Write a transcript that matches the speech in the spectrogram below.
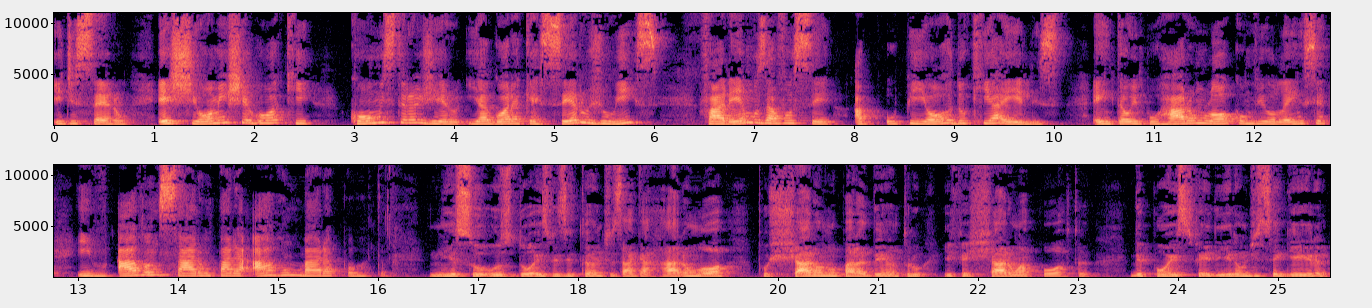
e disseram: Este homem chegou aqui como estrangeiro e agora quer ser o juiz? Faremos a você o pior do que a eles. Então empurraram Ló com violência e avançaram para arrombar a porta. Nisso, os dois visitantes agarraram Ló, puxaram-no para dentro e fecharam a porta. Depois feriram de cegueira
